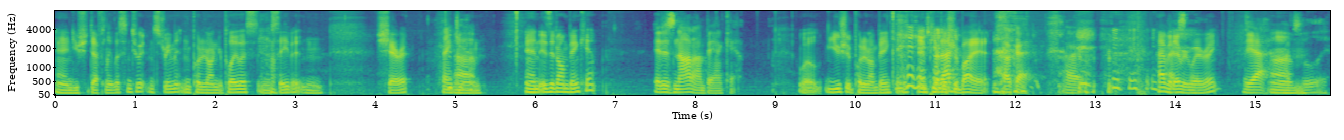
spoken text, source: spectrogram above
and you should definitely listen to it and stream it and put it on your playlist and save it and share it. Thank you. Um, and is it on Bandcamp? It is not on Bandcamp. Well, you should put it on Bandcamp, and people I? should buy it. Okay. All right. Have it everywhere, right? Yeah, Um, absolutely.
